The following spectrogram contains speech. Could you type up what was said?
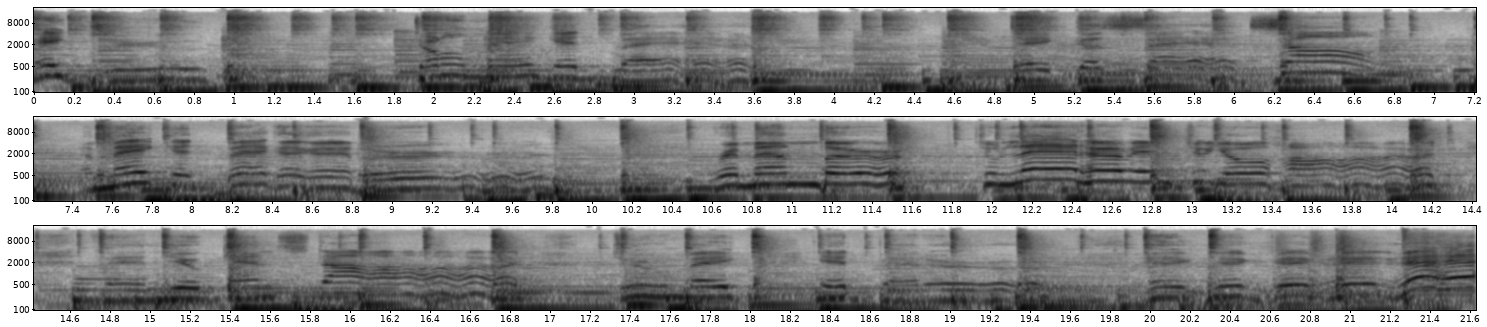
Hey Jude, don't make it bad. Take a sad song and make it better. Remember to let her into your heart. Then you can start to make it better. Hey, hey, hey, hey, hey,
